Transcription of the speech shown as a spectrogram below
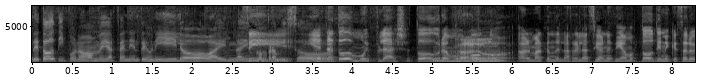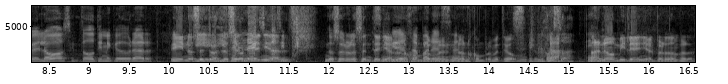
de todo tipo, ¿no? Medias pendientes de un hilo, hay, no hay Sí, un compromiso. Y está todo muy flash, todo dura muy Claro. poco al margen de las relaciones, digamos. Todo tiene que ser veloz y todo tiene que durar. Y nosotros y los así, nosotros los centennials Sí, no, nos no comprometemos mucho. Oso. ah, no, millennial, perdón, perdón.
